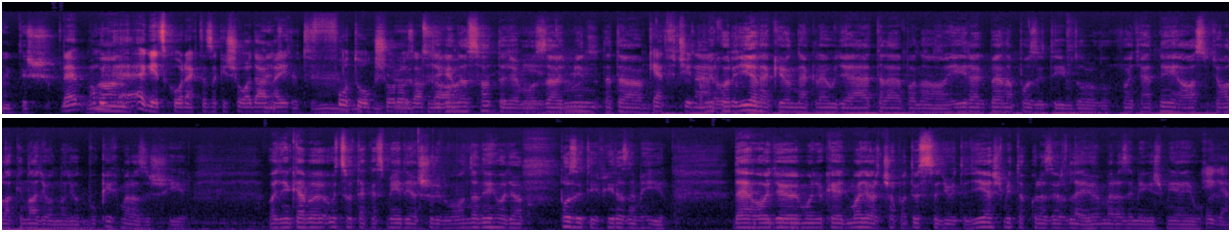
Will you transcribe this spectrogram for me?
Itt is de amúgy van. egész korrekt ez a kis oldal, mert itt fotók sorozata, Igen, azt hadd tegyem hozzá, hogy mind, tehát a, amikor ilyenek jönnek le ugye általában a hírekben, a pozitív dolgok. Vagy hát néha az, hogyha valaki nagyon nagyot bukik, mert az is hír. Vagy inkább úgy szokták ezt médiasúriban mondani, hogy a pozitív hír az nem hír. De hogy mondjuk egy magyar csapat összegyűjt egy ilyesmit, akkor azért lejön, mert azért mégis milyen jó. Igen.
